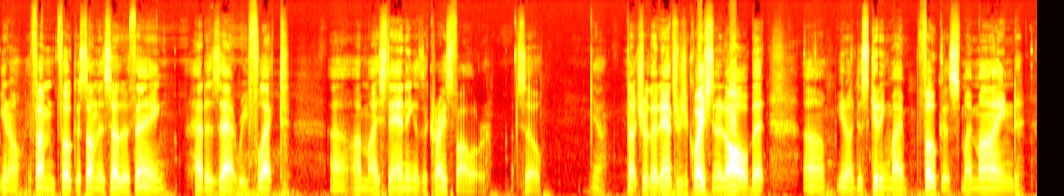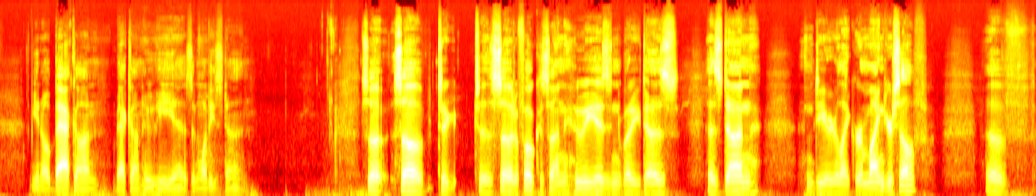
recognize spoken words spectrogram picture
you know, if I'm focused on this other thing, how does that reflect uh, on my standing as a Christ follower? So, yeah, not sure that answers your question at all, but uh, you know, just getting my focus, my mind, you know, back on back on who He is and what He's done. So so to to so to focus on who he is and what he does has done, and do you like remind yourself of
